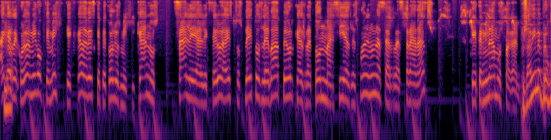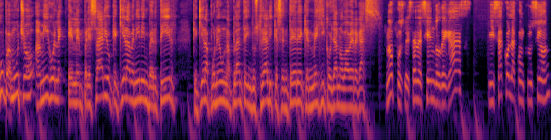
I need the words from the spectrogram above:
Hay No. que recordar, amigo, que, Mex- que cada vez que Petróleos Mexicanos sale al exterior a estos pleitos, le va peor que al ratón Macías. Les ponen unas arrastradas que terminamos pagando. pues a mí me preocupa mucho, amigo, el, el empresario que quiera venir a invertir, que quiera poner una planta industrial y que se entere que en México ya no va a haber gas. No, pues le están haciendo de gas. Y saco la conclusión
